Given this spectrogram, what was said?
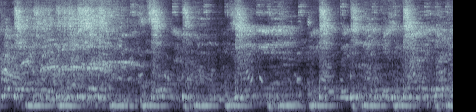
Thank you.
